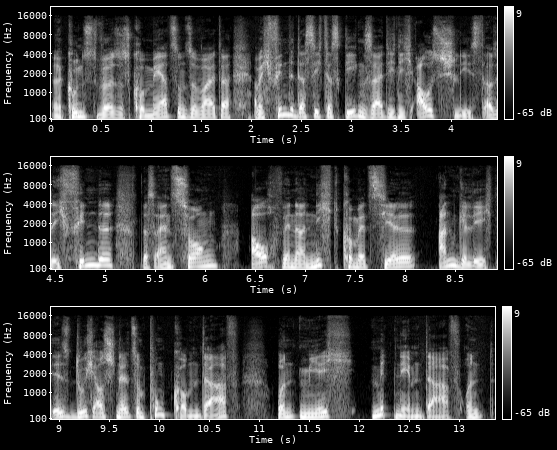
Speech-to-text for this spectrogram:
äh, äh, Kunst versus Kommerz und so weiter. Aber ich finde, dass sich das gegenseitig nicht ausschließt. Also ich finde, dass ein Song, auch wenn er nicht kommerziell angelegt ist, durchaus schnell zum Punkt kommen darf und mich mitnehmen darf. Und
